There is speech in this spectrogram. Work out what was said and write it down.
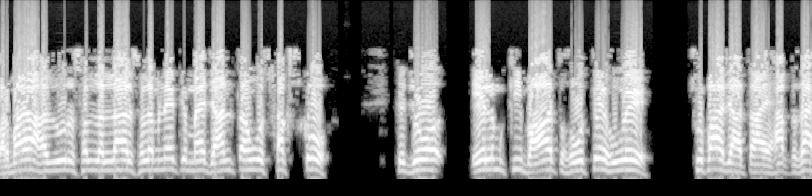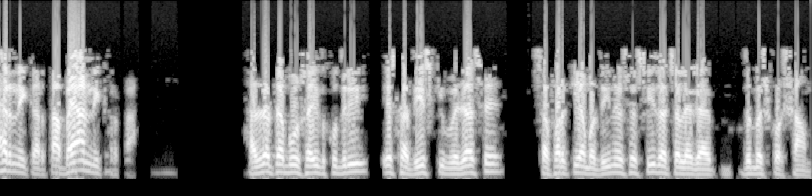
فرمایا حضور صلی اللہ علیہ وسلم نے کہ میں جانتا ہوں اس شخص کو کہ جو علم کی بات ہوتے ہوئے چھپا جاتا ہے، حق ظاہر نہیں کرتا، بیان نہیں کرتا۔ حضرت ابو سعید خدری اس حدیث کی وجہ سے سفر کیا مدینے سے سیدھا چلے گئے دمشق اور شام۔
